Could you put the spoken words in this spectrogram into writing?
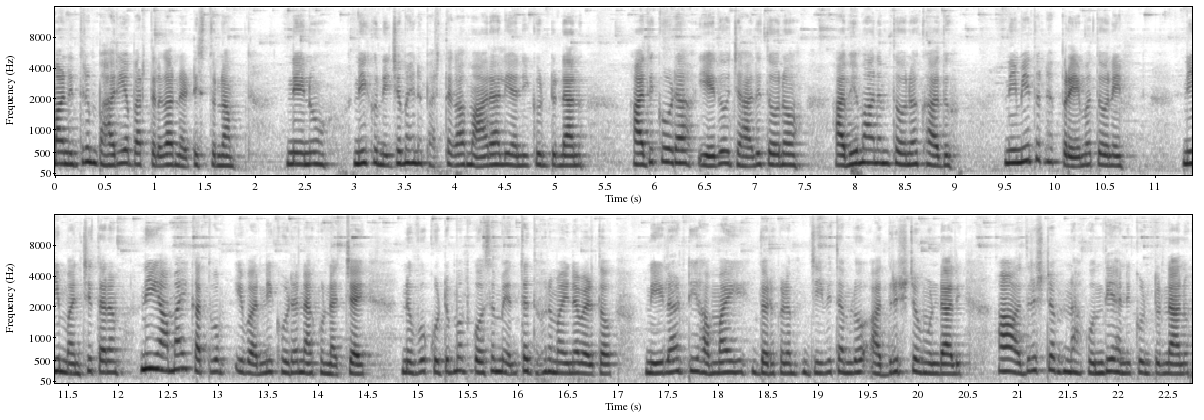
మా నిద్రం భార్యాభర్తలుగా నటిస్తున్నాం. నేను నీకు నిజమైన భర్తగా మారాలి అనుకుంటున్నాను. అది కూడా ఏదో జాలితోనో అభిమానంతోనో కాదు. నీ మీదున్న ప్రేమతోనే. నీ మంచితనం నీ అమాయకత్వం ఇవన్నీ కూడా నాకు నచ్చాయి. నువ్వు కుటుంబం కోసం ఎంత దూరమైనా వెళతావు. నీలాంటి అమ్మాయి దొరకడం జీవితంలో అదృష్టం ఉండాలి. ఆ అదృష్టం నాకుంది అనుకుంటున్నాను.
